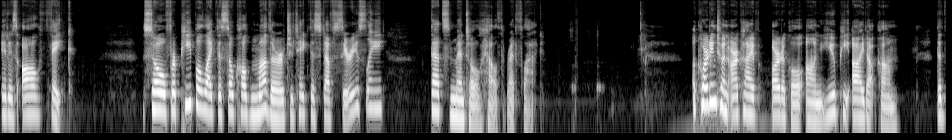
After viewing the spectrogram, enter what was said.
It is all fake. So, for people like the so called mother to take this stuff seriously, that's mental health red flag. According to an archive article on UPI.com, the,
